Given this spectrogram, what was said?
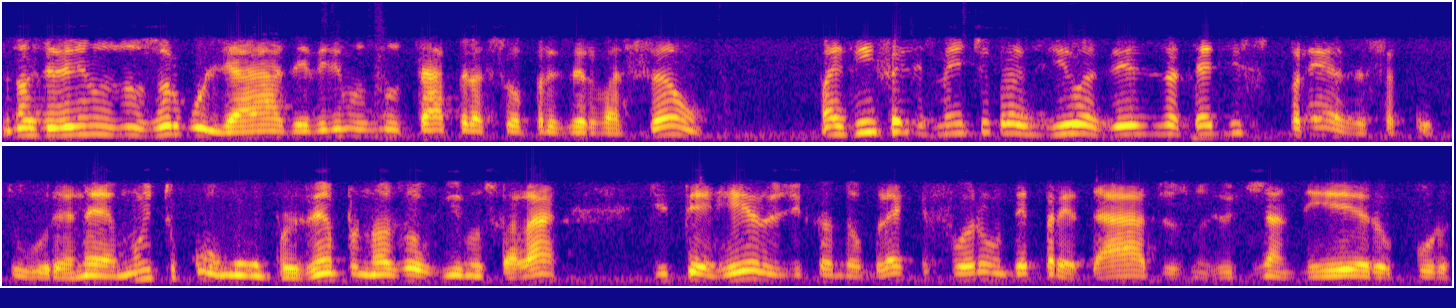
nós deveríamos nos orgulhar, deveríamos lutar pela sua preservação, mas infelizmente o Brasil às vezes até despreza essa cultura, né? É muito comum, por exemplo, nós ouvimos falar de terreiros de candomblé que foram depredados no Rio de Janeiro por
